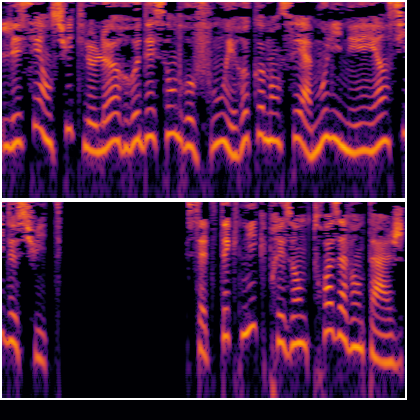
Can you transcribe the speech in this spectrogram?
Laissez ensuite le leurre redescendre au fond et recommencer à mouliner et ainsi de suite. Cette technique présente trois avantages.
